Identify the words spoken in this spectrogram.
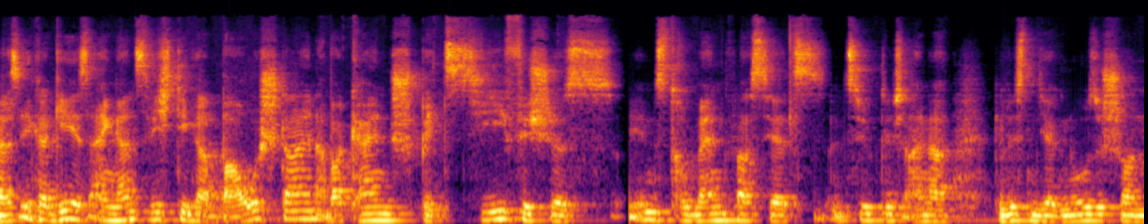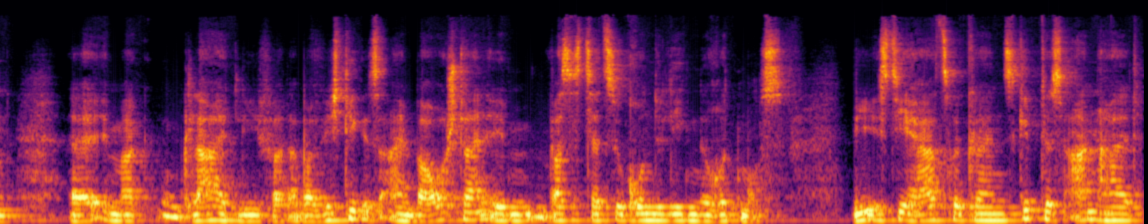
Das EKG ist ein ganz wichtiger Baustein, aber kein spezifisches Instrument, was jetzt bezüglich einer gewissen Diagnose schon äh, immer Klarheit liefert. Aber wichtig ist ein Baustein eben, was ist der zugrunde liegende Rhythmus? Wie ist die Herzfrequenz? Gibt es Anhalt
